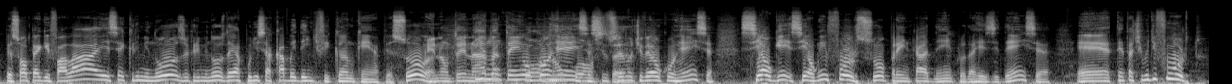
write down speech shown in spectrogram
o pessoal pega e fala, ah, esse é criminoso, é criminoso, daí a polícia acaba identificando quem é a pessoa. E não tem nada. E não tem com, ocorrência. Não se você não tiver ocorrência, se alguém, se alguém forçou para entrar dentro da residência, é tentativa de furto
